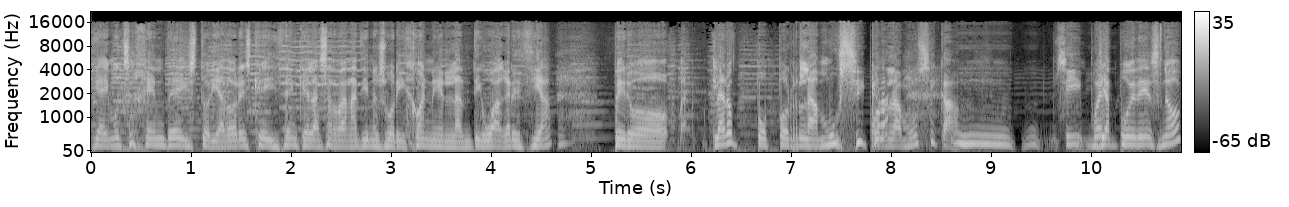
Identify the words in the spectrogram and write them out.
Que hay mucha gente, historiadores, que dicen que la sardana tiene su origen en la antigua Grecia, pero claro, po- por, la música. Por la música. Sí, ya puedes, ¿no?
